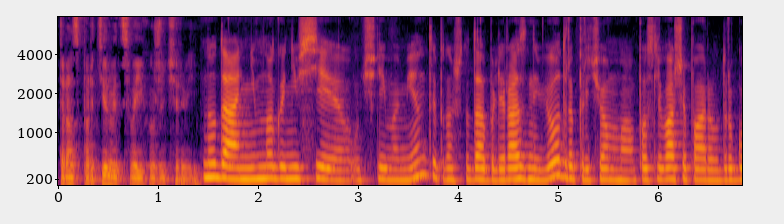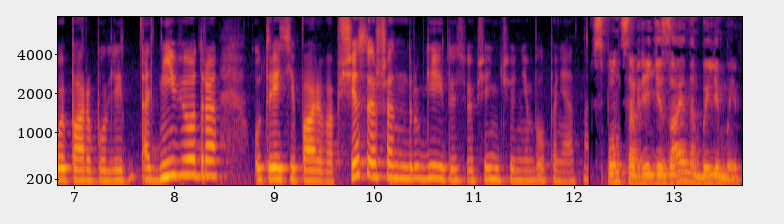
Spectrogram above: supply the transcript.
транспортировать своих уже червей. Ну да, немного не все учли моменты, потому что да, были разные ведра, причем а, после вашей пары у другой пары были одни ведра, у третьей пары вообще совершенно другие, то есть вообще ничего не было понятно. Спонсор редизайна были мы.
